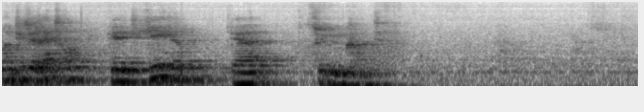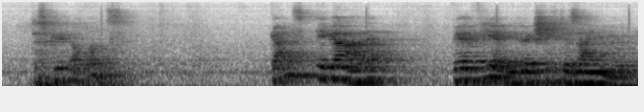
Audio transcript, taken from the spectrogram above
Und diese Rettung gilt jedem, der zu ihm kommt. Das gilt auch uns. Ganz egal, wer wir in dieser Geschichte sein mögen.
